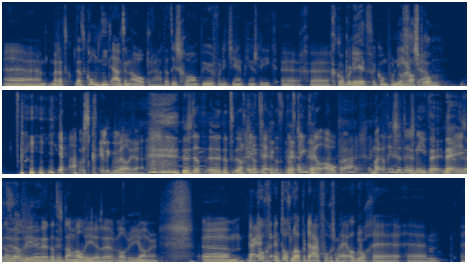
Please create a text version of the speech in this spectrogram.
maar dat, dat komt niet uit een opera. Dat is gewoon puur voor die Champions League eh, ge- Gecomponeerd. gecomponeerd. Gazprom. Ja. ja, waarschijnlijk wel, ja. Dus dat, eh, dat, dat, klinkt, he- dat, dat klinkt heel opera, maar dat is het dus niet. Nee, nee, dat, is dat dan is wel weer, niet. dat is dan wel weer, eh, wel weer jammer. Ehm, nou en, ja, toch, en toch lopen daar volgens mij ook nog eh, ehm, eh,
